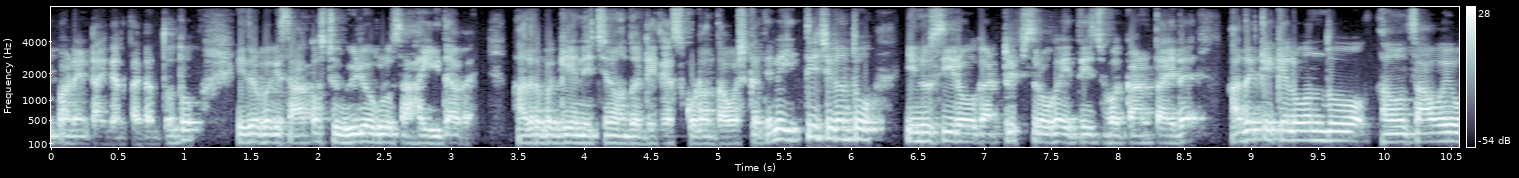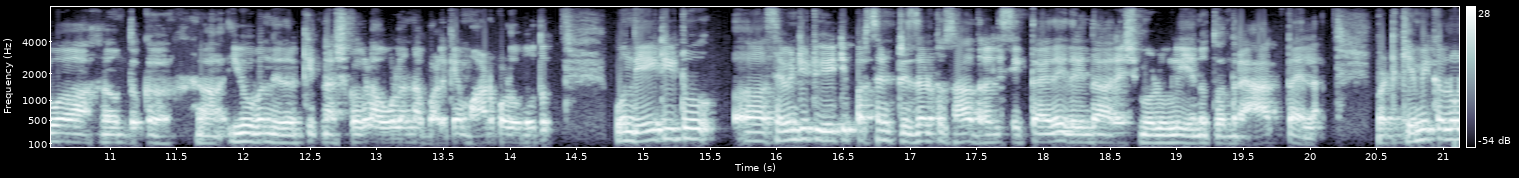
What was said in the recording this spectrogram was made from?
ಇಂಪಾರ್ಟೆಂಟ್ ಆಗಿರ್ತಕ್ಕಂಥದ್ದು. ಇದ್ರ ಬಗ್ಗೆ ಸಾಕಷ್ಟು ವಿಡಿಯೋಗಳು ಸಹ ಇದಾವೆ. ಅದ್ರ ಬಗ್ಗೆ ಹೆಚ್ಚಿನ ಒಂದು ಡೀಟೇಲ್ಸ್ ಕೊಡುವಂತ ಅವಶ್ಯಕತೆ ಇಲ್ಲ ಇತ್ತೀಚೆಗಂತೂ ಈ ನುಸಿ ರೋಗ ಟ್ರಿಪ್ಸ್ ರೋಗ ಇತ್ತೀಚೆಗೆ ಕಾಣ್ತಾ ಇದೆ. ಅದಕ್ಕೆ ಕೆಲವೊಂದು ಸಾವಯವ ಒಂದು ಇವು ಬಂದಿದೆ. ಕೀಟನಾಶಕಗಳು ಅವುಗಳನ್ನ ಬಳಕೆ ಮಾಡ್ಕೊಳ್ಬಹುದು. ಒಂದು eighty to seventy to eighty percent result ಸಹ ಅದರಲ್ಲಿ ಸಿಗ್ತಾ ಇದೆ. ಇದರಿಂದ ರೇಷ್ಮೆ ಹುಳುಗಳು ಏನು ತೊಂದರೆ ಆಗ್ತಾ ಇಲ್ಲ. ಬಟ್ ಕೆಮಿಕಲ್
